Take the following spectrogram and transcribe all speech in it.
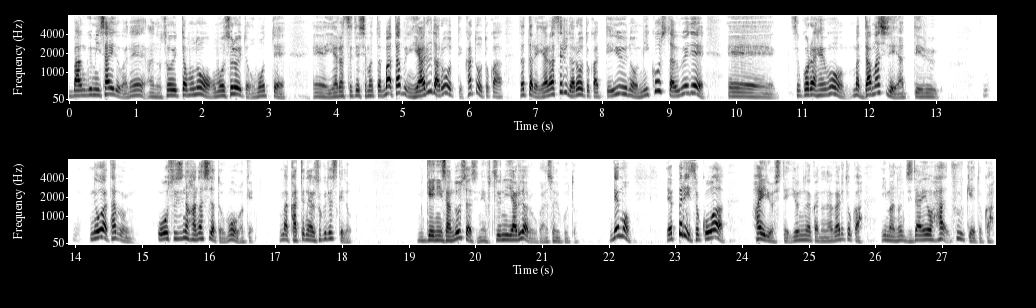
番組サイドがね、あの、そういったものを面白いと思って、えー、やらせてしまった。まあ多分やるだろうって、加藤とかだったらやらせるだろうとかっていうのを見越した上で、えー、そこら辺を、まあ騙しでやっているのが多分大筋の話だと思うわけ。まあ勝手な予測ですけど。芸人さん同士だしね、普通にやるだろうから、そういうこと。でも、やっぱりそこは配慮して、世の中の流れとか、今の時代を風景とか、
